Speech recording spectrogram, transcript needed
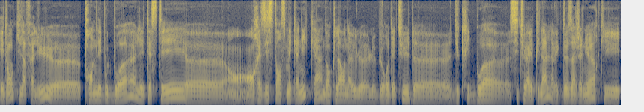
Et donc, il a fallu euh, prendre les bouts de bois, les tester euh, en, en, résistance mécanique. Hein. Donc là, on a eu le, le bureau d'études euh, du cri de bois euh, situé à Épinal avec deux ingénieurs qui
